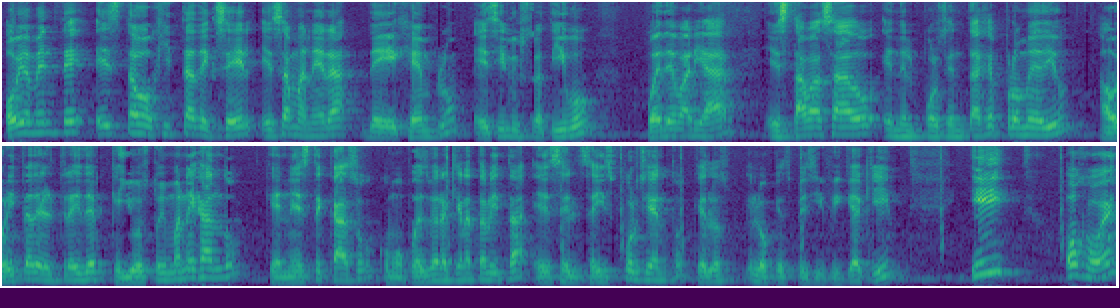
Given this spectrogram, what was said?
Obviamente esta hojita de Excel, esa manera de ejemplo, es ilustrativo, puede variar, está basado en el porcentaje promedio ahorita del trader que yo estoy manejando, que en este caso, como puedes ver aquí en la tablita, es el 6%, que es lo, lo que especifique aquí. Y, ojo, eh,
